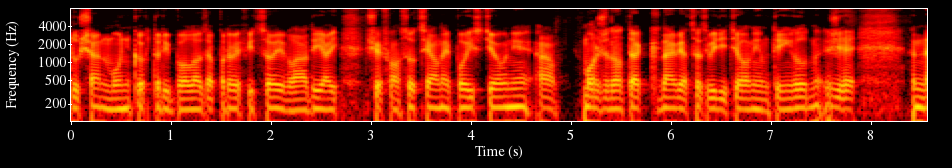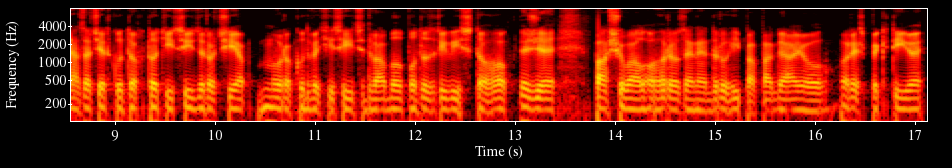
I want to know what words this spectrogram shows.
Dušan Muňko, ktorý bol za prvé Ficovej vlády aj šéfom sociálnej poisťovne a možno tak najviac sa zviditeľným tým, že na začiatku tohto tisícročia v roku 2002 bol podozrivý z toho, že pašoval ohrozené druhy papagájov, respektíve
